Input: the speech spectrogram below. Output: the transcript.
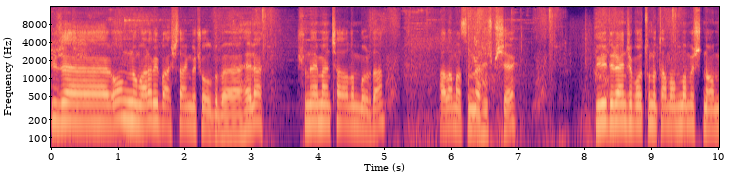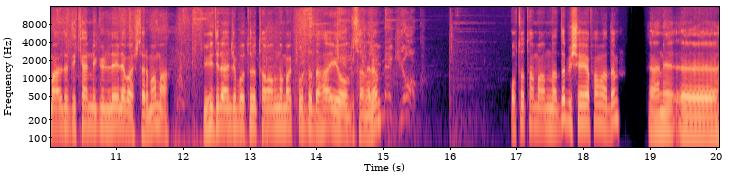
Güzel. 10 numara bir başlangıç oldu be. Helal. Şunu hemen çalalım buradan. Alamasınlar hiçbir şey. Büyü direnci botunu tamamlamış. Normalde dikenli gülleyle başlarım ama büyü direnci botunu tamamlamak burada daha iyi oldu sanırım. Oto tamamladı. Bir şey yapamadım. Yani eee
